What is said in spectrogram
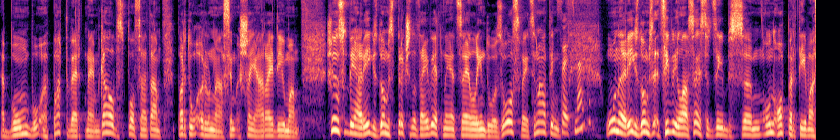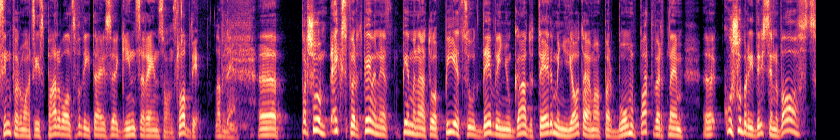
bumbu patvērtnēm galvaspilsētā, par to runāsim šajā raidījumā. Šodien studijā Rīgas domas priekšstādātāja priekšsēdētāja vietniece Linda Ozola. Sveicināti! Sveicināti! Un eh, Rīgas domas civilās aizsardzības um, un operatīvās informācijas pārvaldes vadītājs eh, Gins Rensons. Labdien! Labdien. Uh, Par šo ekspertu pieminēto piecu, deviņu gadu termiņu jautājumā par bumbu patvērtnēm, ko šobrīd risina valsts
